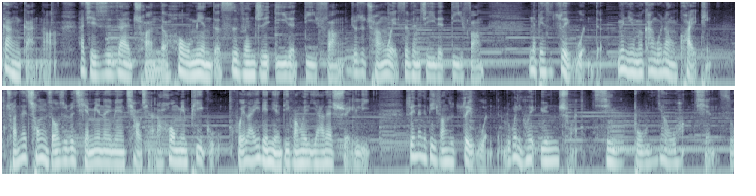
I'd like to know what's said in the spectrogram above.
杠杆啊，它其实是在船的后面的四分之一的地方，就是船尾四分之一的地方。那边是最稳的，因为你有没有看过那种快艇，船在冲的时候，是不是前面那边翘起来，然后后面屁股回来一点点的地方会压在水里，所以那个地方是最稳的。如果你会晕船，请不要往前坐，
